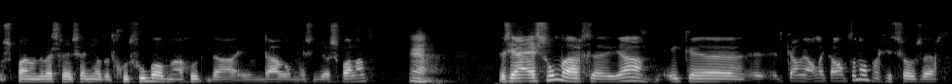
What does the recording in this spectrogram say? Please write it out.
spannende wedstrijden zijn niet altijd goed voetbal, maar goed, daar, daarom is het juist spannend. Ja. Dus ja, en zondag, ja, ik, het kan weer alle kanten op als je het zo zegt.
